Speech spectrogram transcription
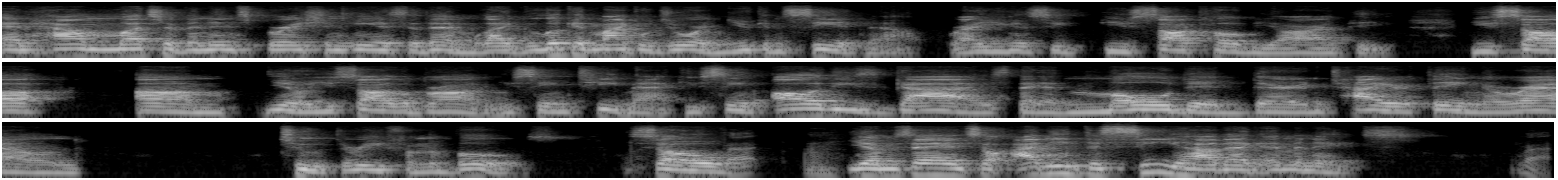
and how much of an inspiration he is to them. Like, look at Michael Jordan. You can see it now, right? You can see. You saw Kobe, R.I.P. You saw, um, you know, you saw LeBron. You've seen T Mac. You've seen all of these guys that had molded their entire thing around two, three from the Bulls. So. You know what I'm saying? So I need to see how that emanates Right.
